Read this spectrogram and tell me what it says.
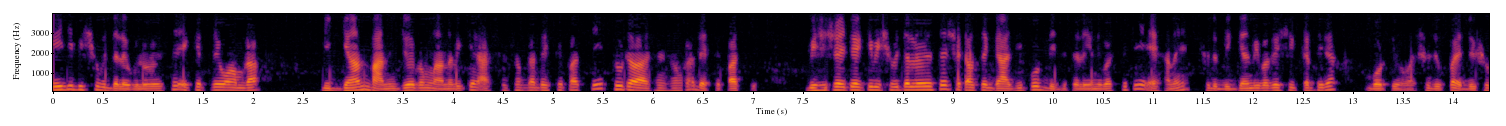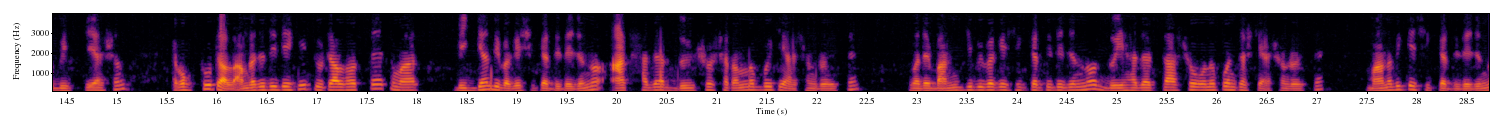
এই যে বিশ্ববিদ্যালয়গুলো রয়েছে, এক্ষেত্রেও আমরা বিজ্ঞান, বাণিজ্য এবং মানবিকের আসন সংখ্যা দেখতে পাচ্ছি টোটাল আসন সংখ্যা দেখতে পাচ্ছি। বিশেষায়িত একটি বিশ্ববিদ্যালয় রয়েছে, সেটা হচ্ছে গাজীপুর ডিজিটাল ইউনিভার্সিটি এখানে শুধু বিজ্ঞান বিভাগের শিক্ষার্থীরা ভর্তি হওয়ার সুযোগ পায়। দুশো বিশটি আসন এবং টোটাল আমরা যদি দেখি টোটাল হচ্ছে তোমার বিজ্ঞান বিভাগের শিক্ষার্থীদের জন্য আট হাজার দুইশো সাতানব্বইটি আসন রয়েছে। তোমাদের বাণিজ্য বিভাগের শিক্ষার্থীদের জন্য দুই হাজার চারশো উনপঞ্চাশটি আসন রয়েছে। মানবিকের শিক্ষার্থীদের জন্য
